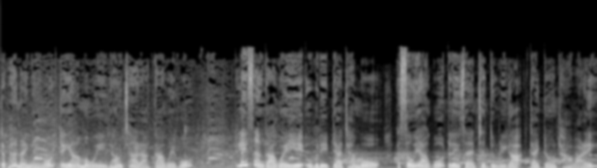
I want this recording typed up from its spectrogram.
တစ်ဖက်နိုင်ငံကိုတရားမဝင်ရောင်းချတာကာကွယ်ဖို့ တိရစ္ဆာန်ကာကွယ်ရေးဥပဒေပြဋ္ဌာန်းဖို့အစိုးရကိုတိရစ္ဆာန်ချစ်သူတွေကတိုက်တွန်းထားပါတယ်။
